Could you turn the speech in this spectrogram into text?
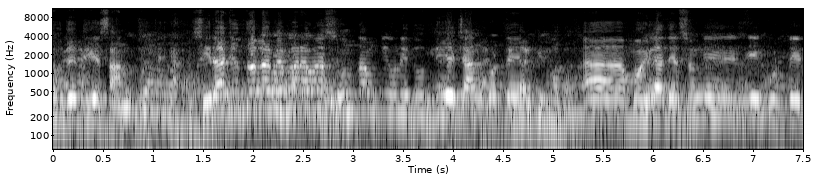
দুধে দিয়ে স্নান করতে। সিরাজুদ্দৌলার ব্যাপারে আমরা শুনতাম কি উনি দুধ দিয়ে চান করতেন মহিলাদের সঙ্গে এই করতেন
